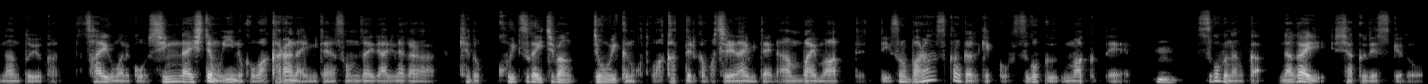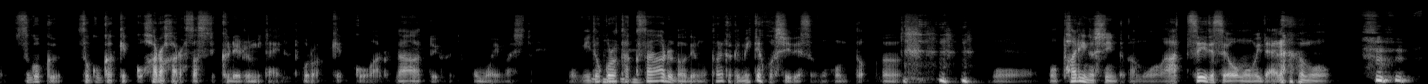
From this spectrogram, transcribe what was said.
う、なんというか、最後までこう、信頼してもいいのかわからないみたいな存在でありながら、けど、こいつが一番ジョン・ウィックのこと分かってるかもしれないみたいな塩梅もあってっていう、そのバランス感覚が結構すごく上手くて、うん。すごくなんか、長い尺ですけど、すごくそこが結構ハラハラさせてくれるみたいなところは結構あるなというふうに思いました。もう見どころたくさんあるので、もうとにかく見てほしいです、もう本当うん。もう、もうパリのシーンとかもう熱いですよ、もうみたいな、もう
